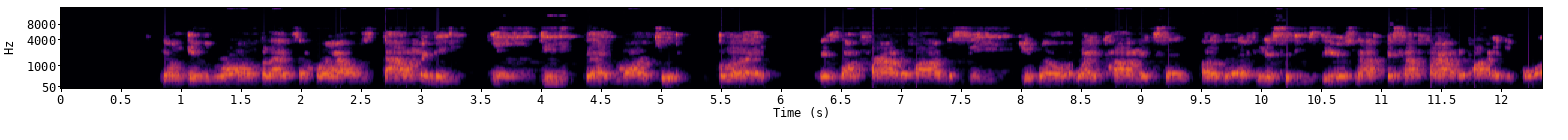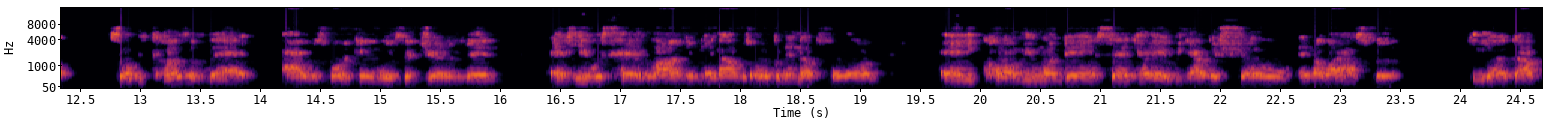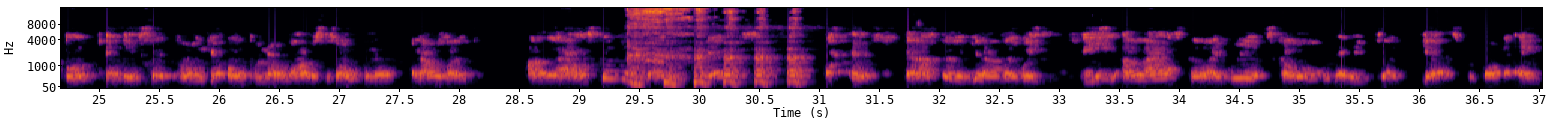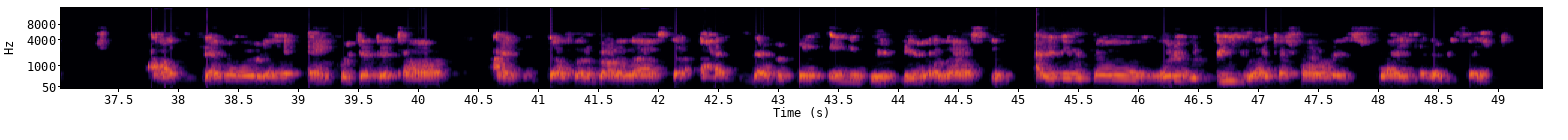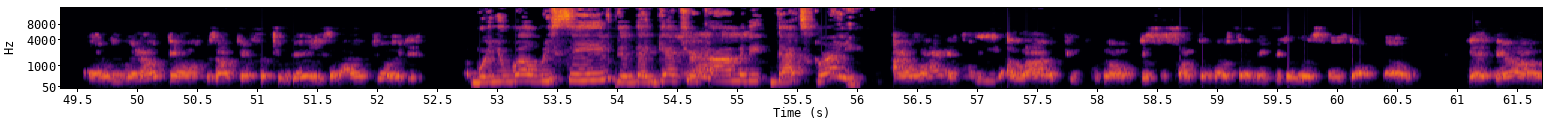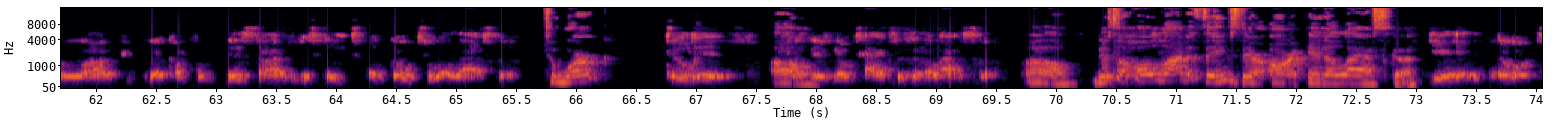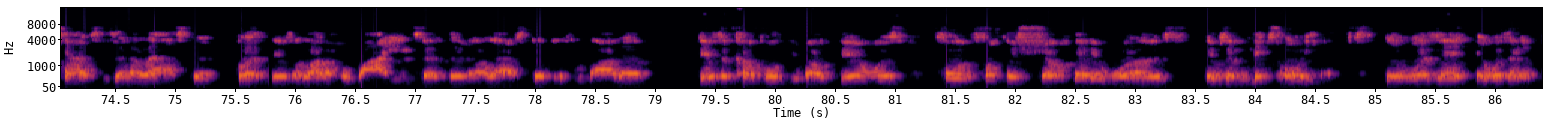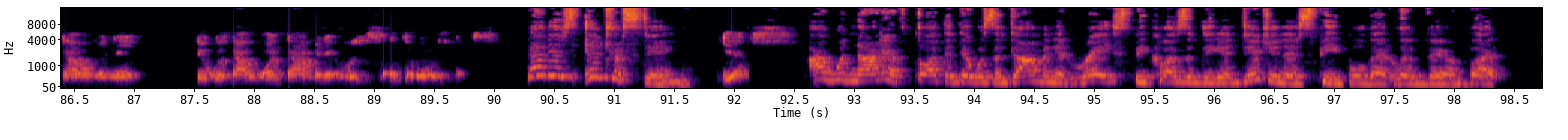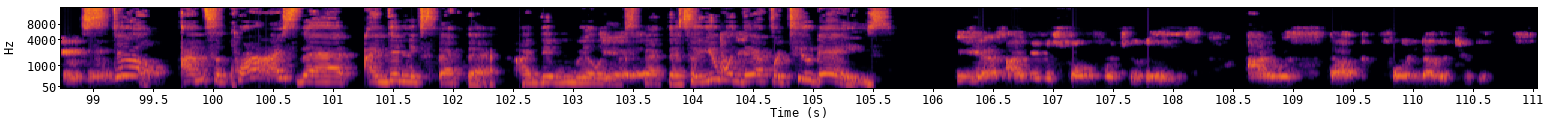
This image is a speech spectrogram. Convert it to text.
don't get me wrong, blacks and browns dominate the, the that market, but it's not frowned upon to see, you know, white comics and other ethnicities there. It's not it's not frowned upon anymore. So because of that, I was working with a gentleman and he was headlining and I was opening up for him and he called me one day and said, Hey, we have a show in Alaska. He uh, got booked and they said, Bring your opener and I was his opener and I was like, Alaska? Like, yes. and I still didn't get I was like, wait, the Alaska, like where it's cold? And he was like, yes, we're going to Anchorage. I've never heard of Anchorage at that time. I knew nothing about Alaska. I had never been anywhere near Alaska. I didn't even know what it would be like as far as flight and everything. And we went out there and was out there for two days and I enjoyed it. Were you well received? Did they get your yes. comedy? That's great. Ironically, a lot of people don't, this is something else that maybe the listeners don't know that there are a lot of people that come from this side of the states and go to Alaska to work, to live. Oh, there's no taxes in Alaska. Oh, there's a whole lot of things there aren't in Alaska. Yeah, no taxes in Alaska, but there's a lot of Hawaiians that live in Alaska. There's a lot of, there's a couple, you know, there was, for, for the show that it was, it was a mixed audience. It wasn't, it wasn't a dominant, there was not one dominant race in the audience. That is interesting. Yes. I would not have thought that there was a dominant race because of the indigenous people that lived there, but mm-hmm. still, I'm surprised that I didn't expect that. I didn't really yeah. expect that. So you were there for two days. Yes, I did a show for two days. I was stuck for another two days.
